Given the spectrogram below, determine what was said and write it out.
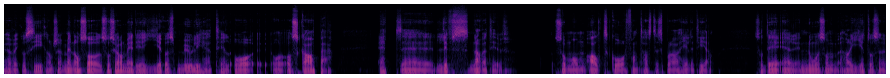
hører ikke å si, kanskje. Men også sosiale medier gir oss mulighet til å, å, å skape et eh, livsnarrativ som om alt går fantastisk bra hele tida. Så det er noe som har gitt oss en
